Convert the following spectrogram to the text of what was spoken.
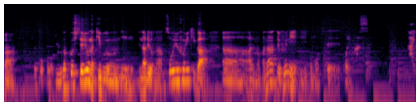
まあ、結構こう、留学しているような気分になるような、そういう雰囲気がああるのかなというふうに思っております。はい。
